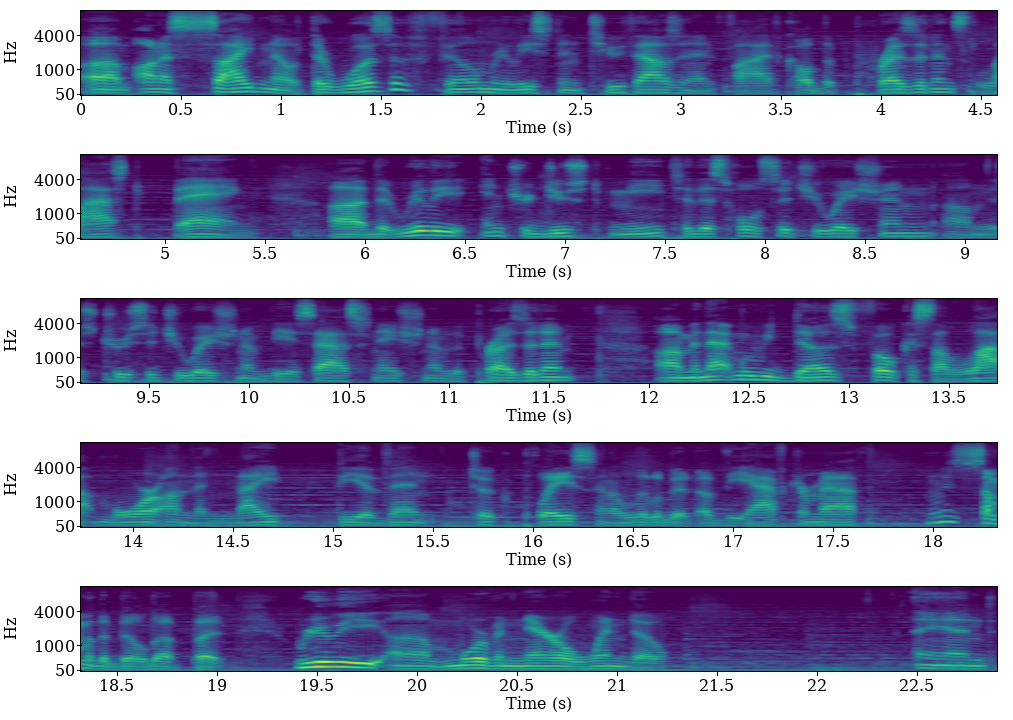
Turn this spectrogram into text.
Um, on a side note, there was a film released in 2005 called The President's Last Bang uh, that really introduced me to this whole situation, um, this true situation of the assassination of the president. Um, and that movie does focus a lot more on the night the event took place and a little bit of the aftermath some of the buildup, but really um, more of a narrow window. And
